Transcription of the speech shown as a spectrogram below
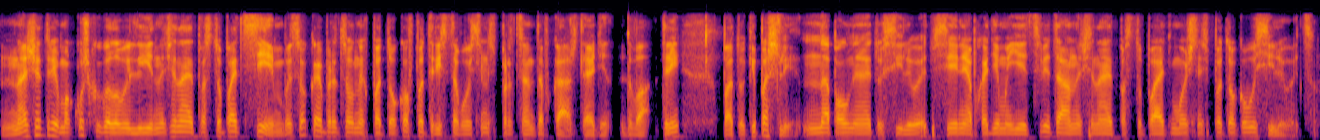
На счет три макушку головы Ли начинает поступать 7 высоковибрационных потоков по 380% каждый. Один, два, три. Потоки пошли. Наполняет, усиливает. Все необходимые ей цвета начинает поступать. Мощность потоков усиливается.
